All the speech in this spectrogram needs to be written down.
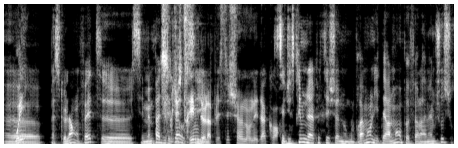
Euh, oui. Parce que là, en fait, euh, c'est même pas du cloud. C'est du stream de la PlayStation, on est d'accord. C'est du stream de la PlayStation. Donc vraiment, littéralement, on peut faire la même chose sur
